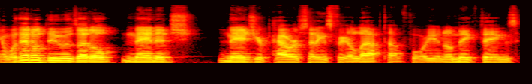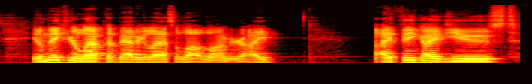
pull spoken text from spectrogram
And what that'll do is that'll manage manage your power settings for your laptop for you. It'll make things it'll make your laptop battery last a lot longer. I I think I've used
